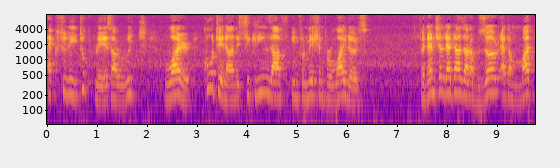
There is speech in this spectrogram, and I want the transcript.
actually took place or which were quoted on the screens of information providers. Financial data are observed at a much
